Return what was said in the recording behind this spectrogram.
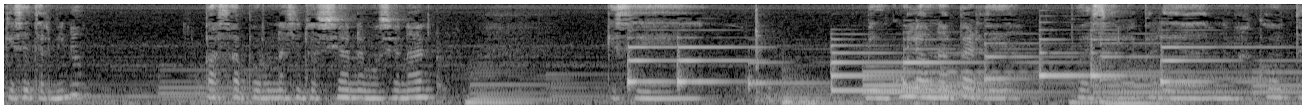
que se terminó? Pasa por una situación emocional que se vincula a una pérdida. Puede ser la pérdida de una mascota,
